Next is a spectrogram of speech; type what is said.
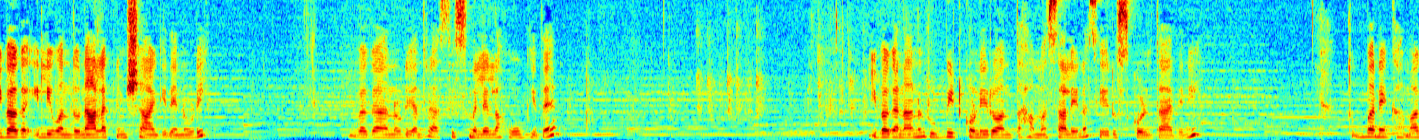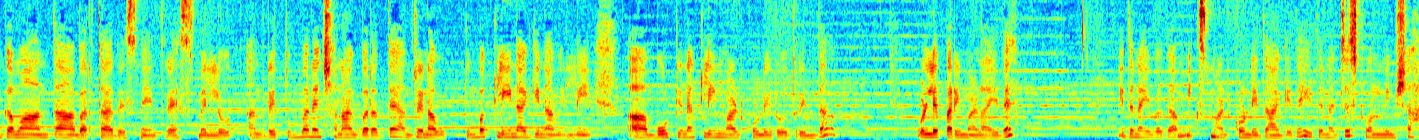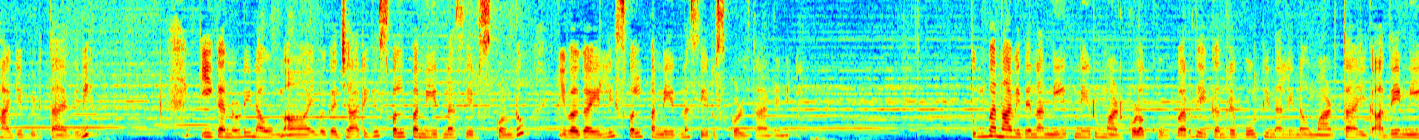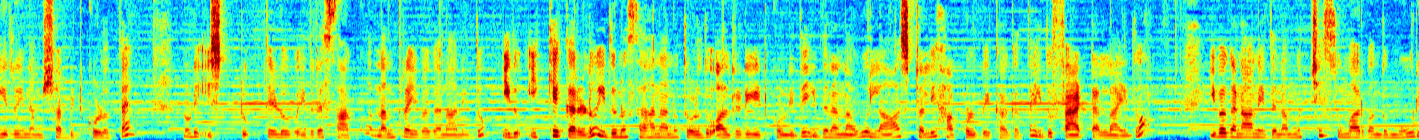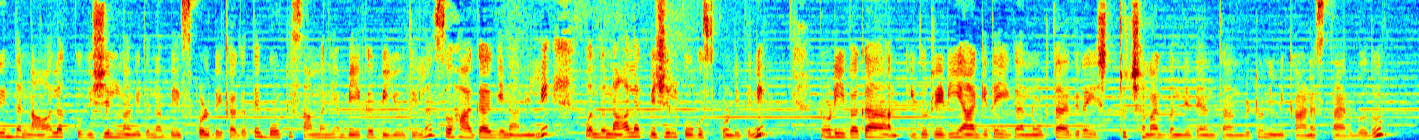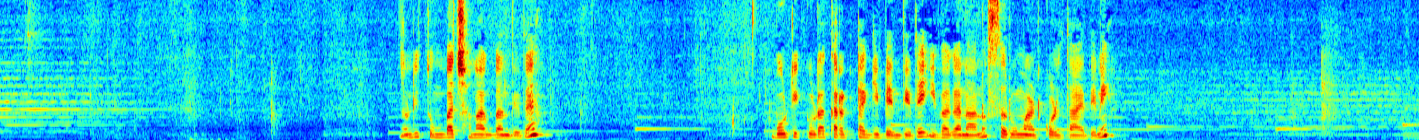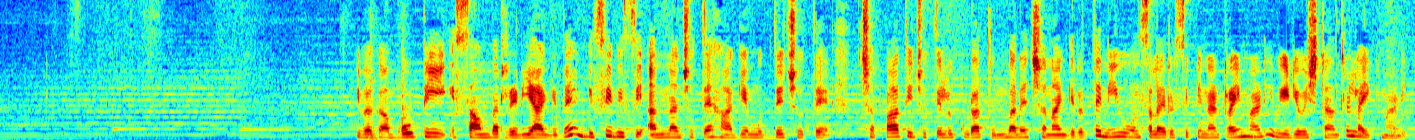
ಇವಾಗ ಇಲ್ಲಿ ಒಂದು ನಾಲ್ಕು ನಿಮಿಷ ಆಗಿದೆ ನೋಡಿ. ಇವಾಗ ನೋಡಿ ಅಂದರೆ ಹಸಿ ಸ್ಮೆಲ್ಲೆಲ್ಲ ಹೋಗಿದೆ. ಇವಾಗ ನಾನು ರುಬ್ಬಿಟ್ಕೊಂಡಿರೋ ಅಂತಹ ಮಸಾಲೆನ ಸೇರಿಸ್ಕೊಳ್ತಾ ಇದ್ದೀನಿ. ತುಂಬಾ ಘಮ ಘಮ ಅಂತ ಬರ್ತಾ ಇದೆ ಸ್ನೇಹಿತರೆ ಸ್ಮೆಲ್ಲು ಅಂದರೆ ತುಂಬಾ ಚೆನ್ನಾಗಿ ಬರುತ್ತೆ. ಅಂದರೆ ನಾವು ತುಂಬ ಕ್ಲೀನಾಗಿ ನಾವಿಲ್ಲಿ ಬೋಟಿನ ಕ್ಲೀನ್ ಮಾಡ್ಕೊಂಡಿರೋದ್ರಿಂದ ಒಳ್ಳೆ ಪರಿಮಳ ಇದೆ. ಇದನ್ನು ಇವಾಗ ಮಿಕ್ಸ್ ಮಾಡ್ಕೊಂಡಿದ್ದಾಗಿದೆ. ಇದನ್ನು ಜಸ್ಟ್ ಒಂದು ನಿಮಿಷ ಹಾಗೆ ಬಿಡ್ತಾ ಇದ್ದೀನಿ. ಈಗ ನೋಡಿ ನಾವು ಇವಾಗ ಜಾರಿಗೆ ಸ್ವಲ್ಪ ನೀರನ್ನ ಸೇರಿಸ್ಕೊಂಡು ಇವಾಗ ಇಲ್ಲಿ ಸ್ವಲ್ಪ ನೀರನ್ನ ಸೇರಿಸ್ಕೊಳ್ತಾ ಇದ್ದೀನಿ. ತುಂಬ ನಾವಿದನ್ನು ನೀರು ನೀರು ಮಾಡ್ಕೊಳಕ್ಕೆ ಹೋಗಬಾರ್ದು ಏಕೆಂದರೆ ಬೋಟಿನಲ್ಲಿ ನಾವು ಮಾಡ್ತಾ ಈಗ ಅದೇ ನೀರಿನ ಅಂಶ ಬಿಟ್ಕೊಳ್ಳುತ್ತೆ ನೋಡಿ ಇಷ್ಟು ತೆಳು ಇದ್ರೆ ಸಾಕು. ನಂತರ ಇವಾಗ ನಾನಿದ್ದು ಇದು ಇಕ್ಕೆ ಕರಳು. ಇದನ್ನು ಸಹ ನಾನು ತೊಳೆದು ಆಲ್ರೆಡಿ ಇಟ್ಕೊಂಡಿದ್ದೆ. ಇದನ್ನು ನಾವು ಲಾಸ್ಟಲ್ಲಿ ಹಾಕ್ಕೊಳ್ಬೇಕಾಗತ್ತೆ ಇದು ಫ್ಯಾಟ್ ಅಲ್ಲ ಇದು. ಇವಾಗ ನಾನು ಇದನ್ನು ಮುಚ್ಚಿ ಸುಮಾರು ಒಂದು ಮೂರಿಂದ ನಾಲ್ಕು ವಿಷಿಲ್ ನಾವು ಇದನ್ನು ಬೇಯಿಸ್ಕೊಳ್ಬೇಕಾಗತ್ತೆ. ಬೋಟಿ ಸಾಮಾನ್ಯ ಬೇಗ ಬೇಯೋದಿಲ್ಲ. ಸೊ ಹಾಗಾಗಿ ನಾನಿಲ್ಲಿ ಒಂದು ನಾಲ್ಕು ವಿಷಿಲ್ ಕೂಗಿಸ್ಕೊಂಡಿದ್ದೀನಿ. ನೋಡಿ, ಇವಾಗ ಇದು ರೆಡಿ ಆಗಿದೆ. ಈಗ ನೋಡ್ತಾ ಇದ್ದೀರಾ ಎಷ್ಟು ಚೆನ್ನಾಗಿ ಬಂದಿದೆ ಅಂತ ಅಂದ್ಬಿಟ್ಟು ನಿಮಗೆ ಕಾಣಿಸ್ತಾ ಇರ್ಬೋದು. ನೋಡಿ, ತುಂಬ ಚೆನ್ನಾಗಿ ಬಂದಿದೆ. ಬೋಟಿ ಕೂಡ ಕರೆಕ್ಟಾಗಿ ಬೆಂದಿದೆ. ಇವಾಗ ನಾನು ಸರ್ವ್ ಮಾಡ್ಕೊಳ್ತಾ ಇದ್ದೀನಿ. ಇವಾಗ ಬೂಟಿ ಸಾಂಬಾರ್ ರೆಡಿಯಾಗಿದೆ ಬಿಸಿ ಬಿಸಿ ಅನ್ನ ಜೊತೆ ಹಾಗೆ ಮುದ್ದೆ ಜೊತೆ, ಚಪಾತಿ ಜೊತೆಲೂ ಕೂಡ ತುಂಬಾ ಚೆನ್ನಾಗಿರುತ್ತೆ. ನೀವು ಒಂದ್ಸಲ ರೆಸಿಪಿನ ಟ್ರೈ ಮಾಡಿ ವಿಡಿಯೋ ಇಷ್ಟ ಅಂದರೆ ಲೈಕ್ ಮಾಡಿ.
